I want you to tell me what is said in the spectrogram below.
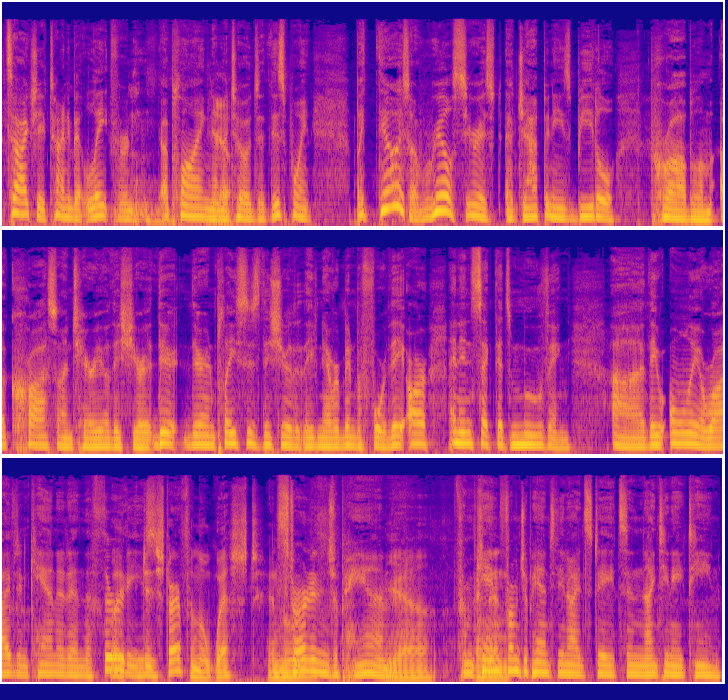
It's actually a tiny bit late for applying Yeah. nematodes at this point. But there was a real serious uh Japanese beetle problem across Ontario this year. They're they're in places this year that they've never been before. They are an insect that's moving. Uh, they only arrived in Canada in the Wait, 30s. did it start from the west and move? Started in Japan. Yeah. From came then- from Japan to the United States in 1918.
